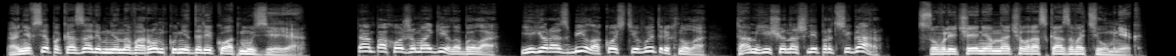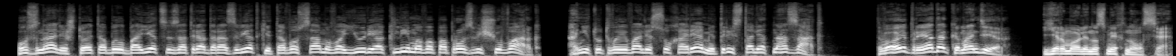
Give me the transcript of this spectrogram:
Они все показали мне на воронку недалеко от музея. «Там, похоже, могила была. Ее разбило, кости вытряхнуло. Там еще нашли портсигар». С увлечением начал рассказывать умник. Узнали, что это был боец из отряда разведки того самого Юрия Климова по прозвищу Варг. Они тут воевали с сухарями 300 лет назад. «Твой предок, командир!» Ермолин усмехнулся.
